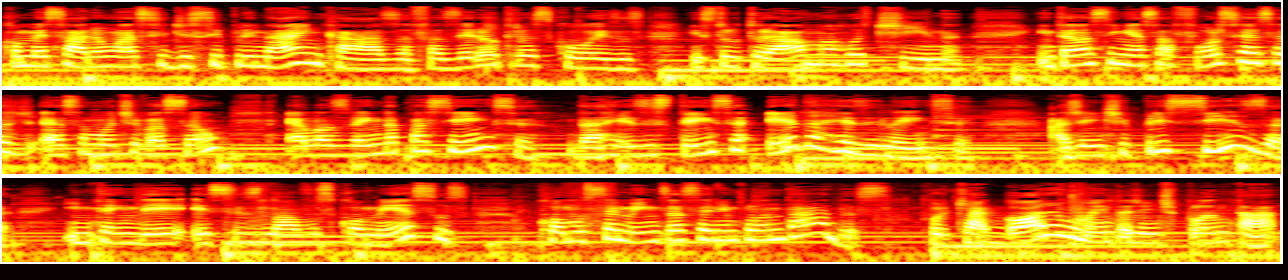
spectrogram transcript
começaram a se disciplinar em casa, fazer outras coisas, estruturar uma rotina. Então, assim, essa força, essa, essa motivação, elas vêm da paciência, da resistência e da resiliência. A gente precisa entender esses novos começos como sementes a serem plantadas, porque agora é o momento da gente plantar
